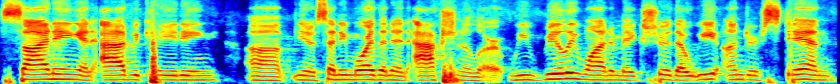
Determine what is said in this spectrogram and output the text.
signing and advocating, um, you know, sending more than an action alert. We really want to make sure that we understand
